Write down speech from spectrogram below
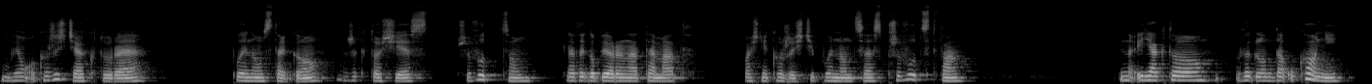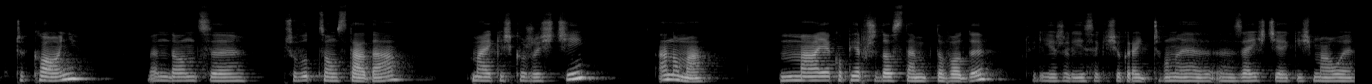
mówią o korzyściach, które płyną z tego, że ktoś jest przywódcą. Dlatego biorę na temat właśnie korzyści płynące z przywództwa. No i jak to wygląda u koni? Czy koń, będący przywódcą stada, ma jakieś korzyści? Ano ma. Ma jako pierwszy dostęp do wody, czyli jeżeli jest jakieś ograniczone zejście, jakieś małe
